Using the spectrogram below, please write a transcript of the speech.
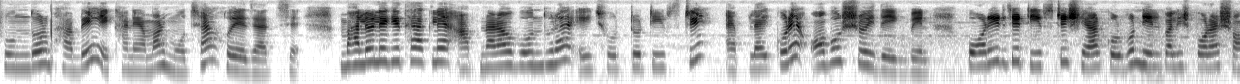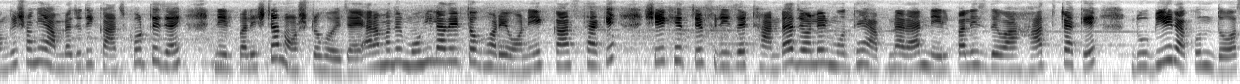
সুন্দরভাবে এখানে আমার মোছা হয়ে যাচ্ছে। ভালো লেগে থাকলে আপনারাও বন্ধুরা এই ছোট্ট টিপসটি অ্যাপ্লাই করে অবশ্যই দেখবেন। পরের যে টিপসটি শেয়ার করব নেল পালিশ পরার সঙ্গে সঙ্গে আমরা যদি কাজ করতে যাই নেল পালিশটা নষ্ট হয়ে যায়। আর আমাদের মহিলাদের তো ঘরে অনেক কাজ থাকে, সেক্ষেত্রে ফ্রিজে ঠান্ডা জলের মধ্যে আপনারা নেল পালিশ দেওয়া হাতটাকে ডুবিয়ে রাখুন দশ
